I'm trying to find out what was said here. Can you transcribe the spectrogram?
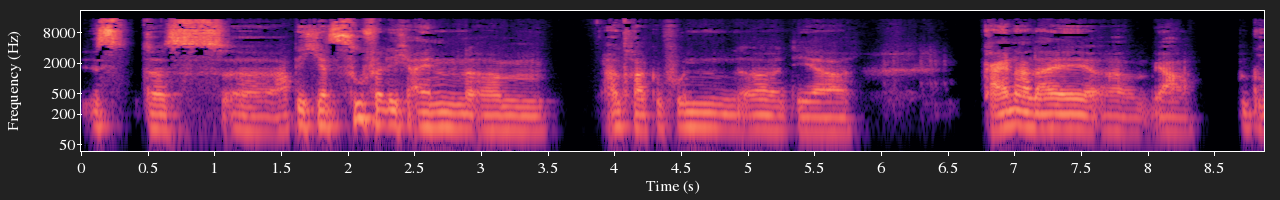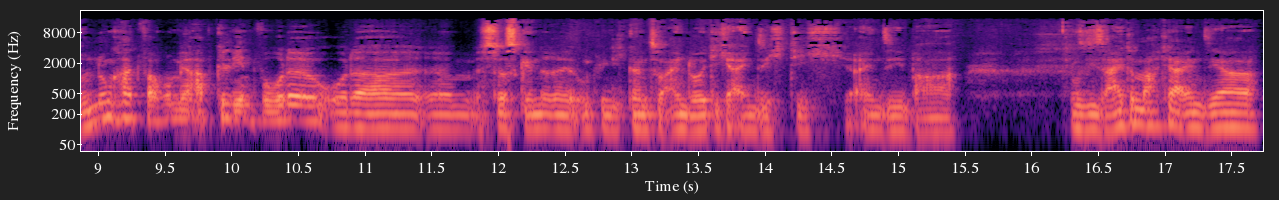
ist das, äh, habe ich jetzt zufällig einen ähm, Antrag gefunden, äh, der keinerlei äh, ja, Begründung hat, warum er abgelehnt wurde, oder ähm, ist das generell irgendwie nicht ganz so eindeutig einsichtig, einsehbar? Also die Seite macht ja einen sehr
